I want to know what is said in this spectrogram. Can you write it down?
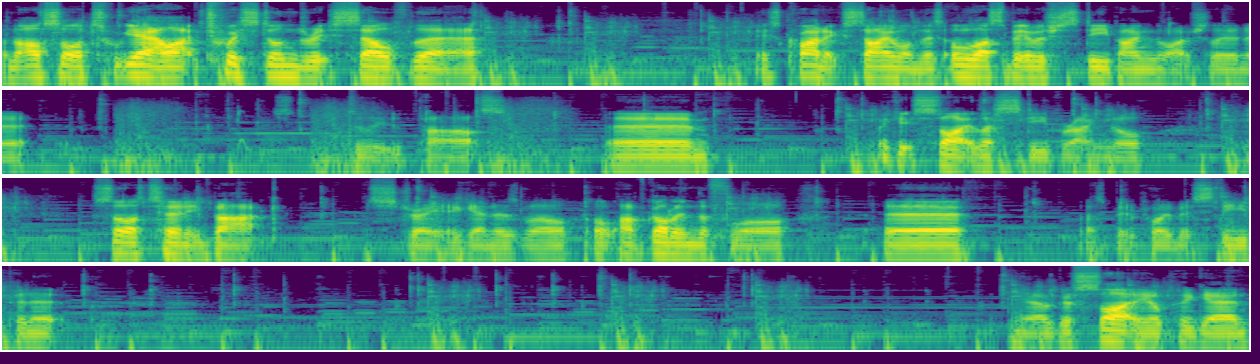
And I'll sort of, yeah, like twist under itself there. It's quite exciting on this. Oh, that's a bit of a steep angle, actually, isn't it? Delete the parts. Um, make it slightly less steeper angle. Sort of turn it back straight again as well. Oh, I've gone in the floor. Uh, that's a bit, probably a bit steep in it. Yeah, I'll go slightly up again.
